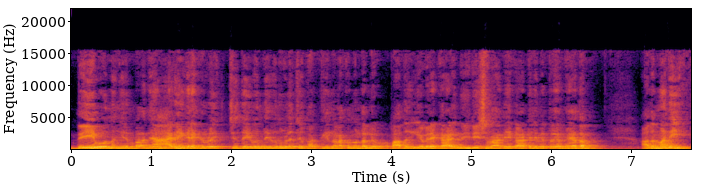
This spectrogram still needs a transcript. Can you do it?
ദൈവം എന്നെങ്കിലും പറഞ്ഞ ആരെങ്കിലൊക്കെ വിളിച്ച് ദൈവം ദൈവം എന്ന് വിളിച്ച് ഭക്തിയിൽ നടക്കുന്നുണ്ടല്ലോ. അപ്പൊ അത് ഇവരെക്കാ നിരീശ്വരവാദിയെക്കാട്ടിലും എത്രയോ ഭേദം. അത് മതി.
